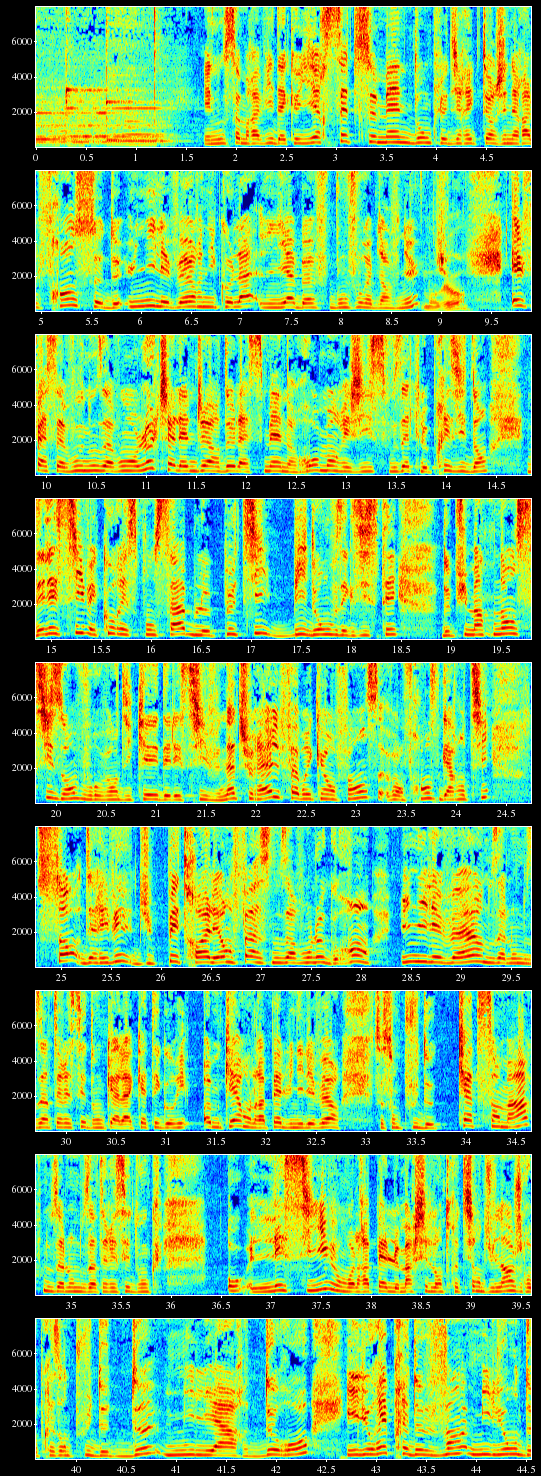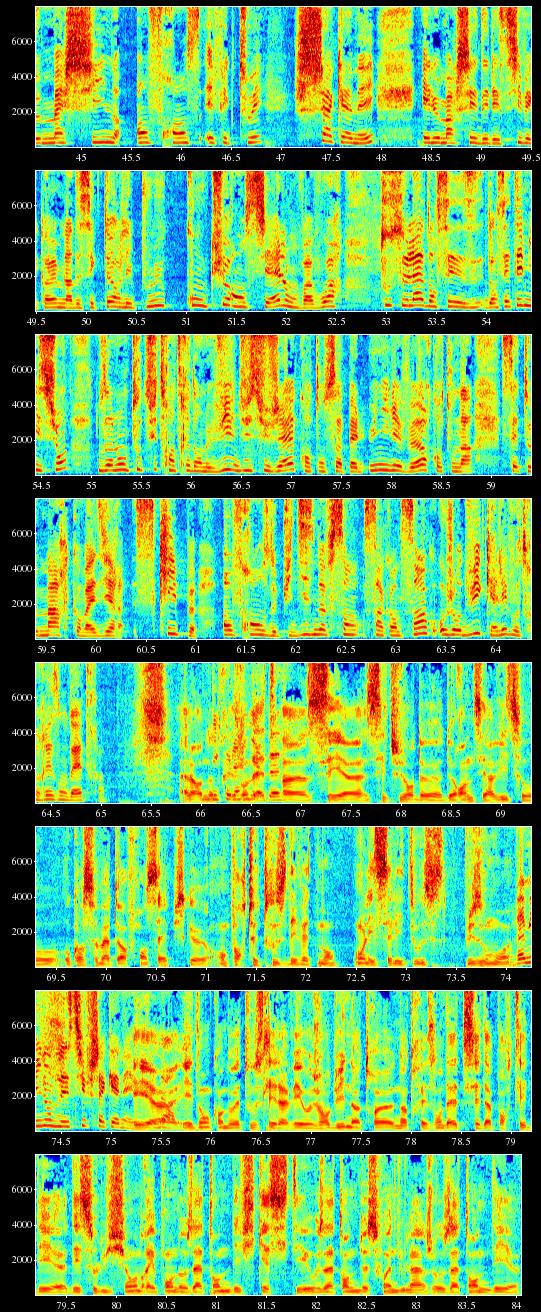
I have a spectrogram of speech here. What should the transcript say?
Et nous sommes ravis d'accueillir cette semaine donc le directeur général France de Unilever, Nicolas Liabeuf. Bonjour et bienvenue. Bonjour. Et face à vous, nous avons le challenger de la semaine, Roman Régis. Vous êtes le président des lessives et co-responsable Petit Bidon. Vous existez depuis maintenant six ans. Vous revendiquez des lessives naturelles fabriquées en France, en France garanties sans dériver du pétrole. Et en face, nous avons le grand Unilever. Nous allons nous intéresser donc à la catégorie on le rappelle, Unilever, ce sont plus de 400 marques. Nous allons nous intéresser donc aux lessives. On le rappelle, le marché de l'entretien du linge représente plus de 2 milliards d'euros. Il y aurait près de 20 millions de machines en France effectuées chaque année. Et le marché des lessives est quand même l'un des secteurs les plus concurrentiels. On va voir tout cela dans, dans cette émission. Nous allons tout de suite rentrer dans le vif du sujet. Quand on s'appelle Unilever, quand on a cette marque, on va dire, Skip en France depuis 1955, aujourd'hui, quelle est votre raison d'être? Alors notre raison d'être, euh, euh, c'est toujours de, de, rendre service aux, aux consommateurs français, puisque on porte tous des vêtements, on les salit tous, plus ou moins. 20 millions de lessives chaque année. Et, euh, et donc on doit tous les laver aujourd'hui. Notre notre raison d'être, c'est d'apporter des, des, solutions, de répondre aux attentes d'efficacité, aux attentes de soins du linge, aux attentes des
